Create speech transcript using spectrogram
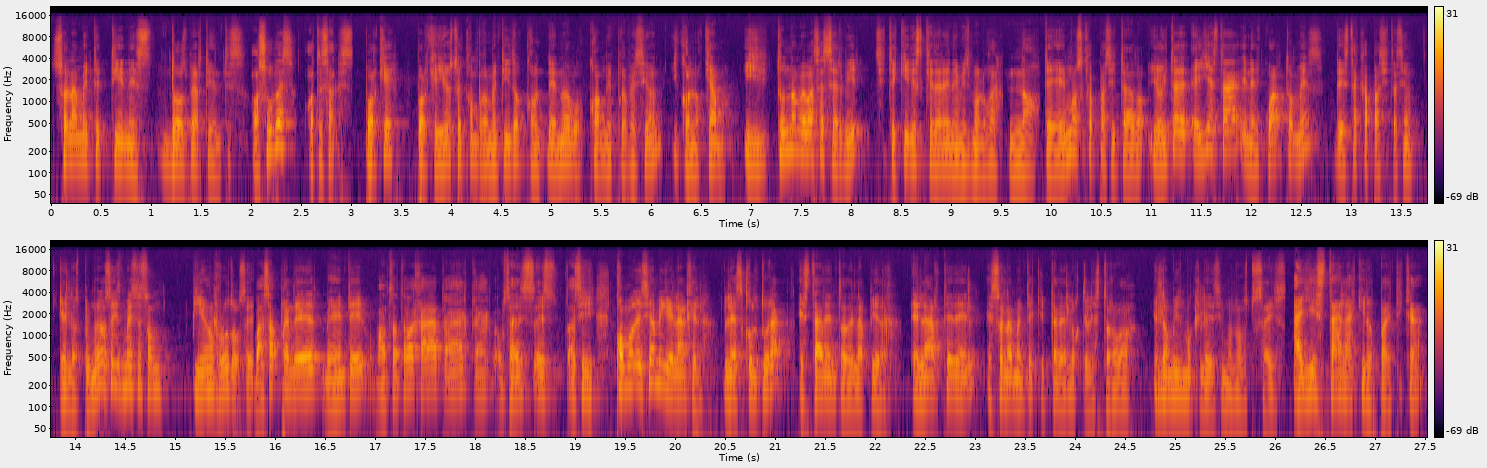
solamente tienes dos vertientes. O subes o te sales. ¿Por qué? Porque yo estoy comprometido de nuevo, con mi profesión y con lo que amo. Y tú no me vas a servir si te quieres quedar en el mismo lugar. No. Te hemos capacitado y ahorita ella está en el cuarto mes de esta capacitación. Que los primeros seis meses son bien rudos. ¿eh? Vas a aprender, vente, vamos a trabajar, o sea, es, es, así. Como decía Miguel Ángel, la escultura está dentro de la piedra. El arte de él es solamente quitarle lo que le estorbaba. Es lo mismo que le decimos nosotros a ellos. Ahí está la quiropráctica,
